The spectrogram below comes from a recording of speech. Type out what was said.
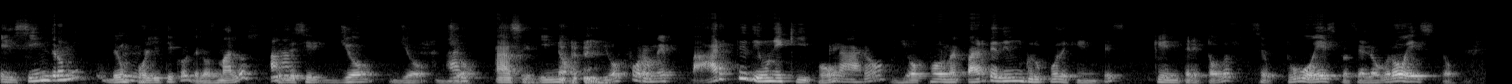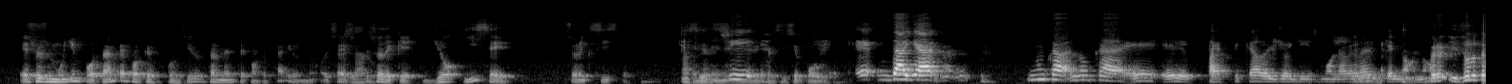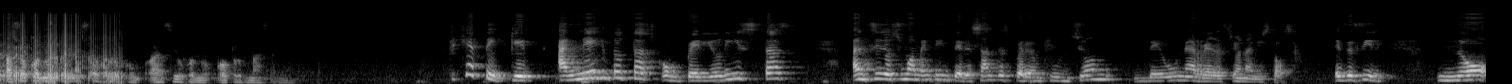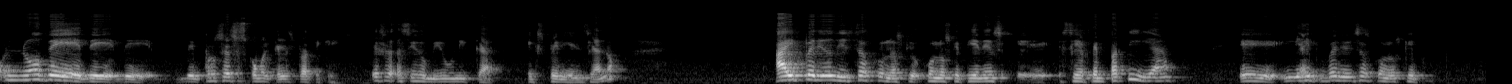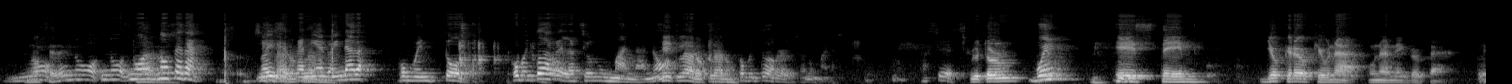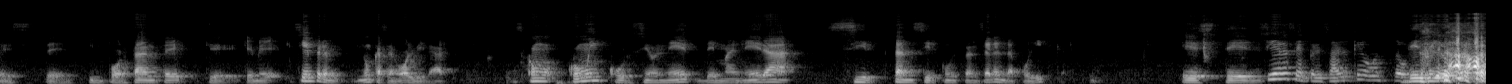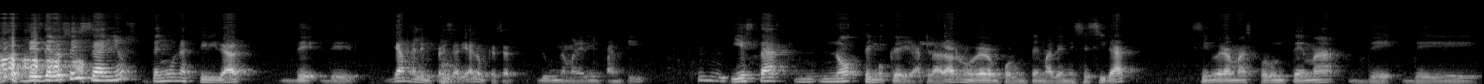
el síndrome de un político, de los malos, es decir, yo, yo, yo. Ah, sí. Y no, yo formé parte de un equipo, claro. yo formé parte de un grupo de gentes que entre todos se obtuvo esto, se logró esto. Eso es muy importante porque coincido totalmente con Rosario, ¿no? Eso de que yo hice, eso no existe Así en, es. el ejercicio público. Eh, Daya, Nunca, nunca he, practicado el yoyismo, la verdad es que no, ¿no? Pero, ¿y solo te pasó con un o ha sido con otros más también? Fíjate que anécdotas con periodistas han sido sumamente interesantes, pero en función de una relación amistosa. Es decir, no, no de, de procesos como el que les platiqué. Esa ha sido mi única experiencia, ¿no? Hay periodistas con los que, con los que tienes eh, cierta empatía eh, y hay periodistas con los que no, no, no, no, no, se da. no hay cercanía, no hay nada, como en todo, como en toda relación humana, ¿no? Sí, claro, claro. Como en toda relación humana. Así es. Return. Bueno, este, yo creo que una, una anécdota este, importante que, que me, siempre, nunca se va a olvidar, es como, cómo incursioné de manera tan circunstancial en la política. Este, si eres empresario, ¿qué vamos desde, los, desde los seis años tengo una actividad de, de llámale empresarial, aunque sea de una manera infantil. Y esta no, tengo que aclarar, no era por un tema de necesidad, sino era más por un tema de, de,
